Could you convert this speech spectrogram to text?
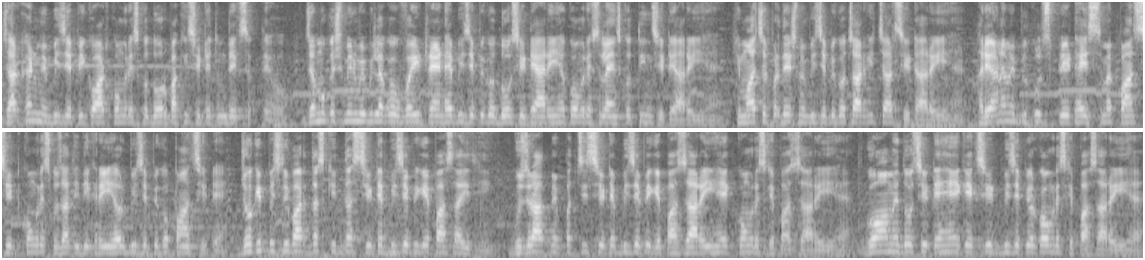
झारखंड में बीजेपी को आठ, कांग्रेस को दो और बाकी सीटें तुम देख सकते हो। जम्मू कश्मीर में भी लगभग वही ट्रेंड है। बीजेपी को दो सीटें आ रही है, कांग्रेस अलायंस को तीन सीटें आ रही है। हिमाचल प्रदेश में बीजेपी को चार की चार सीट आ रही है। हरियाणा में बिल्कुल स्प्लिट है। इस समय पाँच सीट कांग्रेस को जाती दिख रही है और बीजेपी को पाँच सीटें। जो की पिछली बार दस की दस सीटें बीजेपी के पास आई थी। गुजरात में पच्चीस सीटें बीजेपी के पास जा रही है, एक कांग्रेस के पास जा रही है। गोवा में दो सीटें हैं, एक एक सीट बीजेपी और कांग्रेस के पास आ रही है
